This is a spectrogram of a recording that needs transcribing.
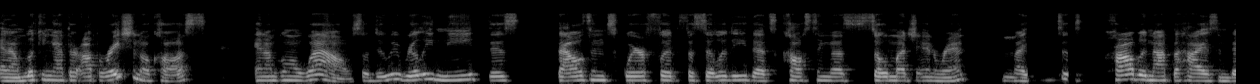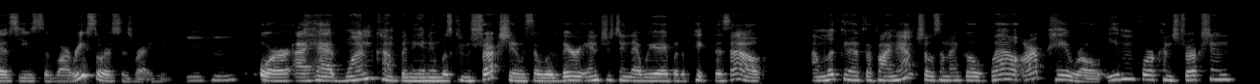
And I'm looking at their operational costs and I'm going, wow, so do we really need this thousand square foot facility that's costing us so much in rent? Mm-hmm. Like, this is probably not the highest and best use of our resources right here. Mm-hmm. Or I had one company and it was construction, so it was very interesting that we were able to pick this out. I'm looking at the financials and I go, wow, our payroll, even for construction,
